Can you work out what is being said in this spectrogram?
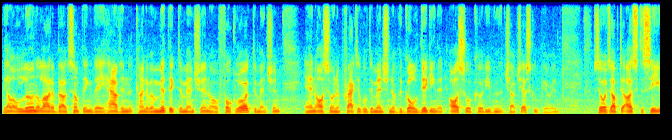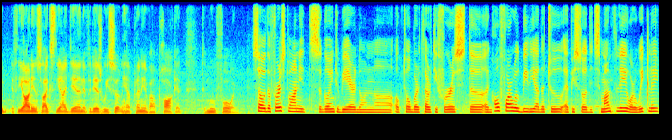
they'll learn a lot about something they have in kind of a mythic dimension or folkloric dimension. And also in a practical dimension of the gold digging that also occurred even in the Ceausescu period. So it's up to us to see if the audience likes the idea, and if it is, we certainly have plenty of our pocket to move forward. So the first one it's going to be aired on uh, October 31st. Uh, how far will be the other two episodes? It's monthly or weekly?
